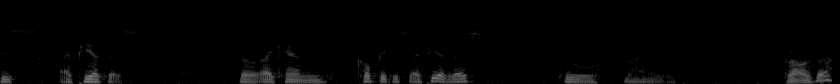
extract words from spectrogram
this IP address. So I can copy this IP address to my browser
